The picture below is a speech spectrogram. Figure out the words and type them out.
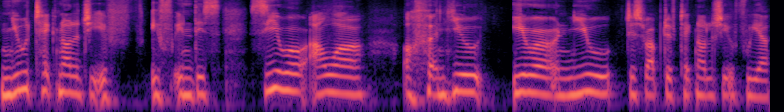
new technology, if if in this zero hour of a new era, a new disruptive technology, if we are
